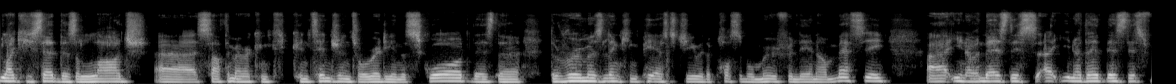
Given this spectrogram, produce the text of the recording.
like you said, there's a large uh, South American c- contingent already in the squad. There's the the rumors linking PSG with a possible move for Lionel Messi. Uh, you know, and there's this, uh, you know, there, there's this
